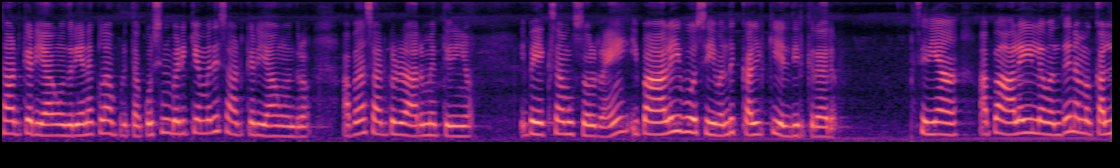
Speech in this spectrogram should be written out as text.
ஷார்ட்கட் யாகம் வந்துடும் எனக்குலாம் அப்படி தான் கொஷின் படிக்கும் போதே ஷார்ட்கட் யாகம் வந்துடும் அப்போ தான் ஷார்ட்கட்டோட அருமை தெரியும். இப்போ எக்ஸாமுக்கு சொல்கிறேன் இப்போ அலைவோசை வந்து கல்கி எழுதியிருக்கிறாரு. சரியா? அப்போ அலையில் வந்து நம்ம கல்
